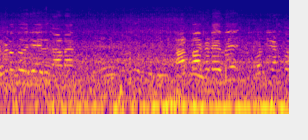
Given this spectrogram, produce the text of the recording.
എവിടെ നിന്ന് വരിക ഇത് കാണാൻ കാട്ടാക്കടയിൽ നിന്ന് വണ്ടി എടുത്ത്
